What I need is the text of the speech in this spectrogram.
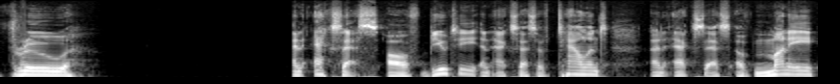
through an excess of beauty, an excess of talent, an excess of money,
